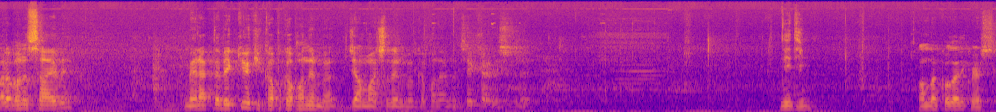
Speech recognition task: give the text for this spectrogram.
Arabanın sahibi merakla bekliyor ki kapı kapanır mı, cam açılır mı, kapanır mı? Çek kardeşim de. Ne diyeyim? Allah kolaylık versin.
